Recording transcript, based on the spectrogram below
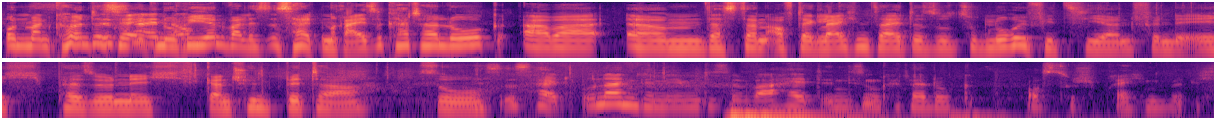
Und man könnte es ja halt ignorieren, weil es ist halt ein Reisekatalog, aber ähm, das dann auf der gleichen Seite so zu glorifizieren, finde ich persönlich ganz schön bitter. So. Es ist halt unangenehm, diese Wahrheit in diesem Katalog auszusprechen, würde ich.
